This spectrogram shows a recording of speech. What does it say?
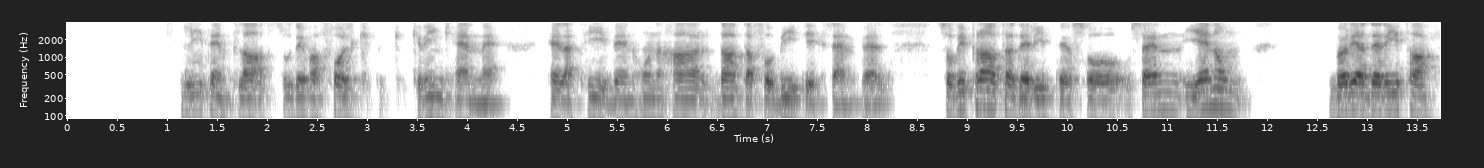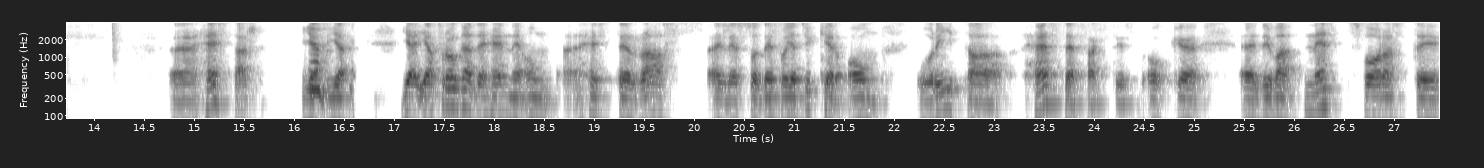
liten plats och det var folk kring henne hela tiden. Hon har datafobi till exempel. Så vi pratade lite så. Och sen genom började rita äh, hästar. Jag, jag, jag, jag, frågade henne om hästras eller så, därför jag tycker om att rita hästar faktiskt. Och äh, det var näst svåraste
